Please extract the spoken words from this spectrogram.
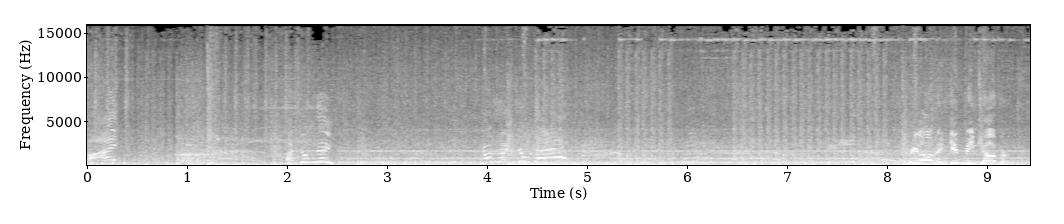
Phải! Tập trung đi! Lên chúng ta! Reloading, give me cover.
